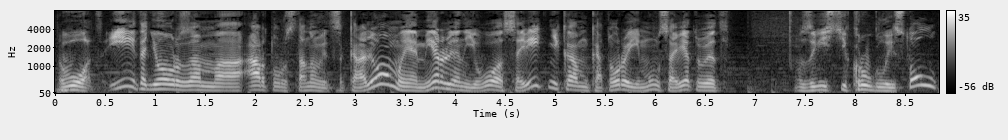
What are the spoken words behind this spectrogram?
Вот. И таким образом а, Артур становится королем, и Мерлин его советником, который ему советует завести круглый стол,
